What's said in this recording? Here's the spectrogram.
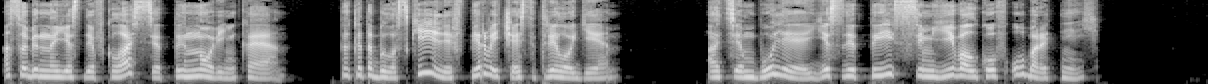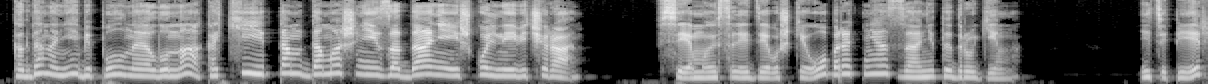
Особенно если в классе ты новенькая. Как это было с Кейли в первой части трилогии. А тем более, если ты из семьи волков-оборотней. Когда на небе полная луна, какие там домашние задания и школьные вечера? Все мысли девушки-оборотня заняты другим. И теперь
